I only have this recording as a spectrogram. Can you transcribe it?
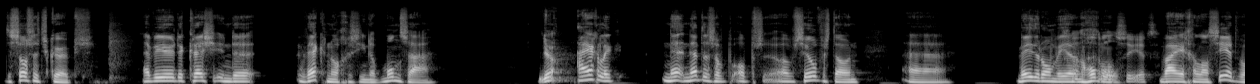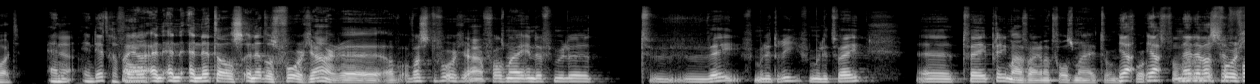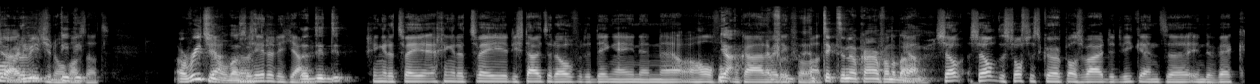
de sausage curbs. Hebben jullie de crash in de WEC nog gezien op Monza? ja. Eigenlijk net, net als op, op, op Silverstone. Eh, wederom weer een hobbel Gelanceerd. waar je gelanceerd wordt. En Ja. in dit geval... Nou ja, en, en, en, net als, en net als vorig jaar, eh, was het vorig jaar? Volgens mij in de Formule 2, Formule 3, Formule 2. eh, twee prima's waren het volgens mij toen. ja, Voor- ja. van- nee, dat was vorig jaar. de Die- regional die- was dat. Oh, regional Ja, was dat was het. eerder dit jaar. Dat- die- die- Gingen er twee, gingen er twee die stuiten over de dingen heen en eh, half op elkaar en weet ik veel en wat. tikten elkaar van de baan. Ja, zelf, zelfde sausage curb als waar dit weekend eh, in de WEC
